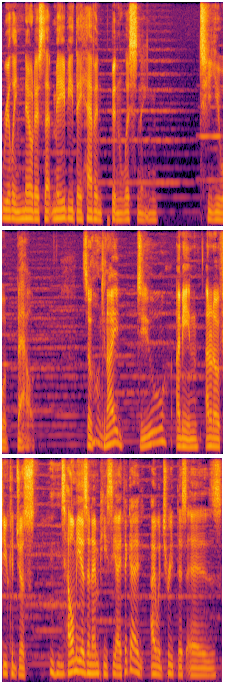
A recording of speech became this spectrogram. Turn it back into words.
really notice that maybe they haven't been listening to you about? So Oh, can I do? I mean, I don't know if you could just Mhm. tell me as an NPC. I think I I would treat this as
